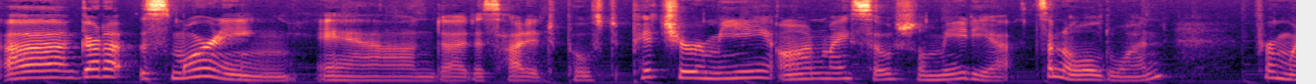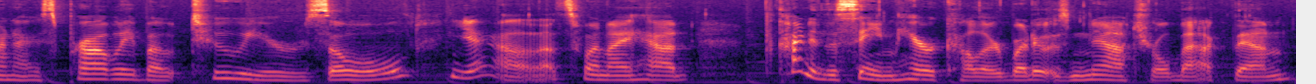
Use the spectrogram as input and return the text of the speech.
I uh, got up this morning and I decided to post a picture of me on my social media. It's an old one from when I was probably about two years old. Yeah, that's when I had kind of the same hair color, but it was natural back then.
